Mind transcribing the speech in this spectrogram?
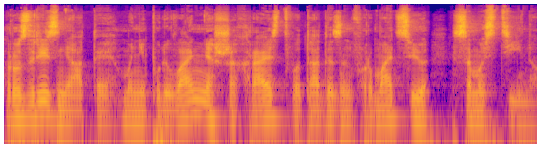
розрізняти маніпулювання, шахрайство та дезінформацію самостійно.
